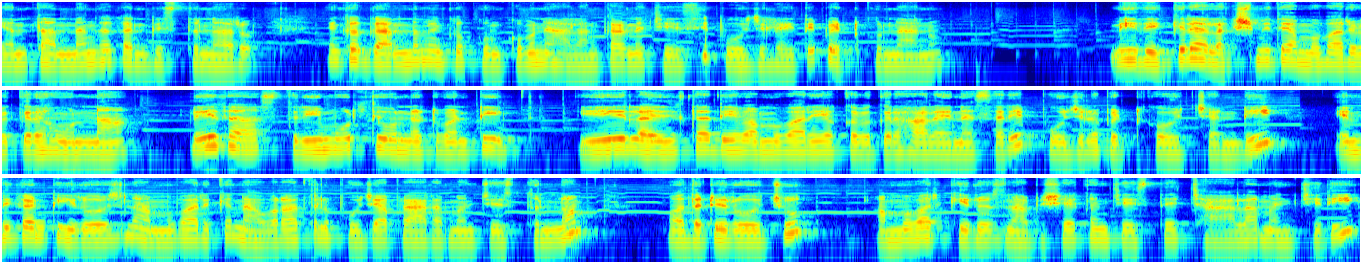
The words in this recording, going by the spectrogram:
ఎంత అందంగా కనిపిస్తున్నారు. ఇంకా గంధం ఇంకా కుంకుమని అలంకరణ చేసి పూజలు అయితే పెట్టుకున్నాను. మీ దగ్గర లక్ష్మీదేవి అమ్మవారి విగ్రహం ఉన్నా లేదా స్త్రీమూర్తి ఉన్నటువంటి ఏ లలితాదేవి అమ్మవారి యొక్క విగ్రహాలైనా సరే పూజలో పెట్టుకోవచ్చండి. ఎందుకంటే ఈ రోజున అమ్మవారికి నవరాత్రుల పూజ ప్రారంభం చేస్తున్నాం. మొదటి రోజు అమ్మవారికి ఈ రోజున అభిషేకం చేస్తే చాలా మంచిది.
